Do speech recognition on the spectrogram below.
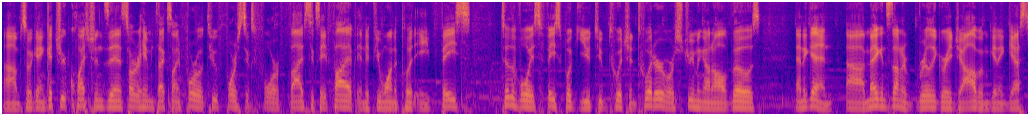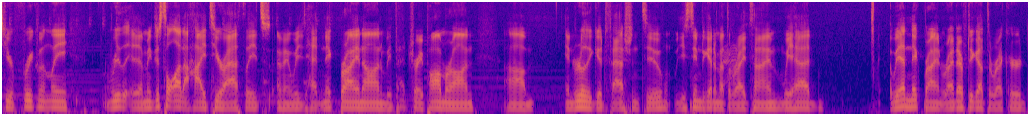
Um, so again, get your questions in. Start Starter Haven text line 402-464-5685. And if you want to put a face to the voice, Facebook, YouTube, Twitch, and Twitter, we're streaming on all of those. And again, uh, Megan's done a really great job. I'm getting guests here frequently. Really, I mean, just a lot of high tier athletes. I mean, we had Nick Bryan on, we've had Trey Palmer on, um, in really good fashion too. You seem to get him at the right time. We had we had Nick Bryan right after he got the record.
